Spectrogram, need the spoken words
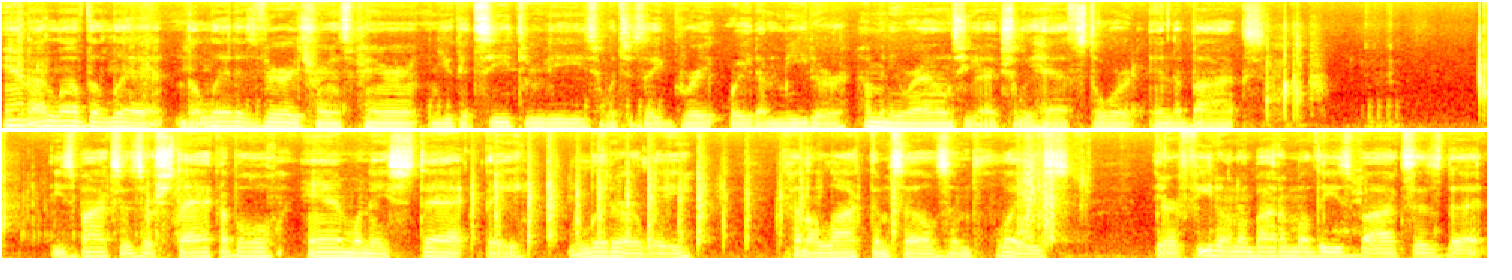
And I love the lid. The lid is very transparent. You could see through these, which is a great way to meter how many rounds you actually have stored in the box. These boxes are stackable and when they stack, they literally kind of lock themselves in place. There are feet on the bottom of these boxes that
